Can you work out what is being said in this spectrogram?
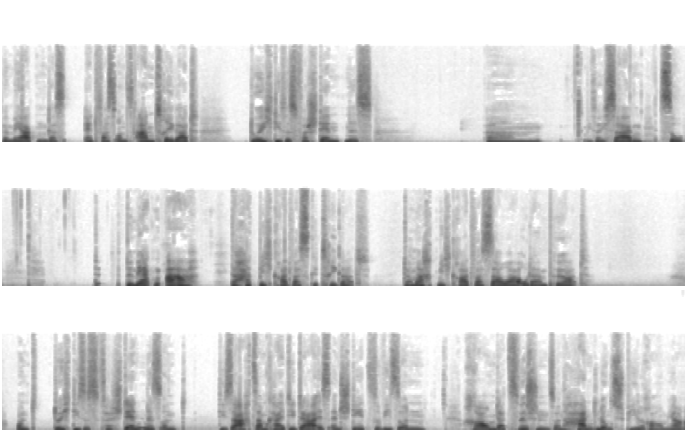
bemerken, dass etwas uns antriggert, durch dieses Verständnis, ähm, wie soll ich sagen, so bemerken, ah, da hat mich gerade was getriggert da macht mich gerade was sauer oder empört. Und durch dieses Verständnis und diese Achtsamkeit, die da ist, entsteht so wie so ein Raum dazwischen, so ein Handlungsspielraum, ja?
